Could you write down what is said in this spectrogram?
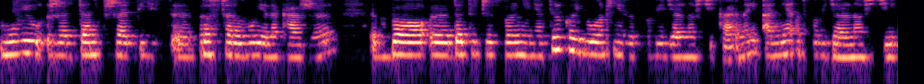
mówił, że ten przepis e, rozczarowuje lekarzy, bo dotyczy zwolnienia tylko i wyłącznie z odpowiedzialności karnej, a nie odpowiedzialności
